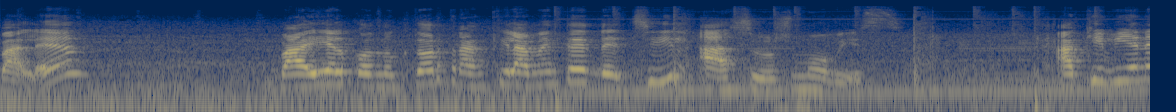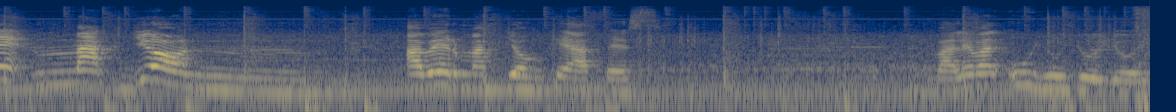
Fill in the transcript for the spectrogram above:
¿Vale? Va ahí el conductor tranquilamente de chill a sus movies Aquí viene MacJohn. A ver, MacJohn, ¿qué haces? Vale, vale. Uy, uy, uy, uy.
